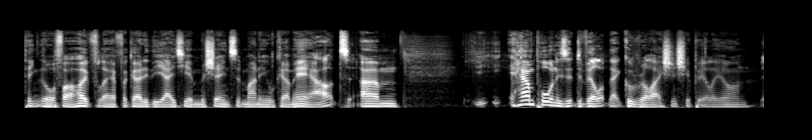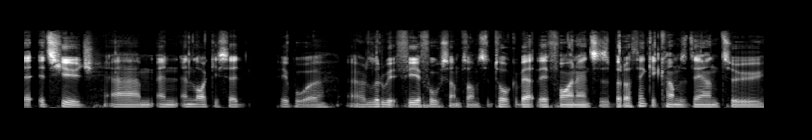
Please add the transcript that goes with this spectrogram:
think that if I hopefully if I go to the ATM machine, some money will come out. Um, how important is it to develop that good relationship early on? It's huge. Um, and, and like you said, people are, are a little bit fearful sometimes to talk about their finances, but I think it comes down to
